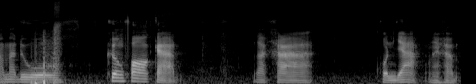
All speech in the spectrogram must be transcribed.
เอามาดูเครื่องฟอกอากาศ ราคาคนยากนะครับ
